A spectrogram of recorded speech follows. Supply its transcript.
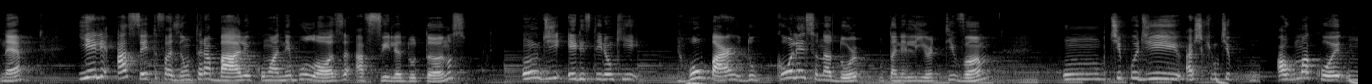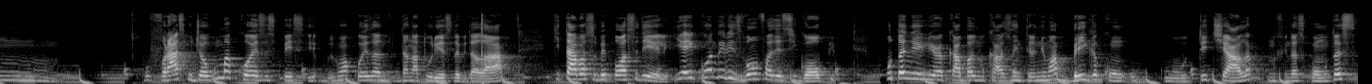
né? E ele aceita fazer um trabalho com a Nebulosa, a filha do Thanos, onde eles teriam que roubar do colecionador, o Tanelier Tivan, um tipo de... acho que um tipo... alguma coisa... um... frasco de alguma coisa, uma coisa da natureza da vida lá que estava sob posse dele. E aí quando eles vão fazer esse golpe, o Tanelier acaba, no caso, entrando em uma briga com o, o T'Challa, no fim das contas,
